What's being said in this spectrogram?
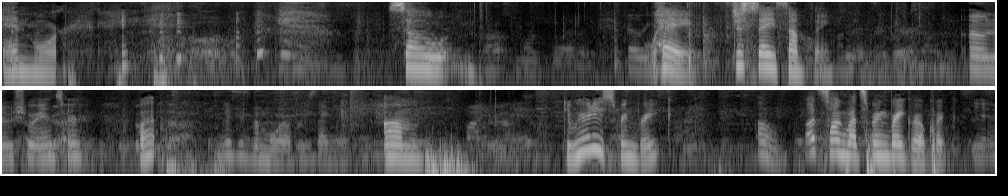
and more. Okay. so, hey, just say something. Oh no, short answer. What? This is the more segment. Um, did we already spring break? Oh, let's talk about spring break real quick. Yeah.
